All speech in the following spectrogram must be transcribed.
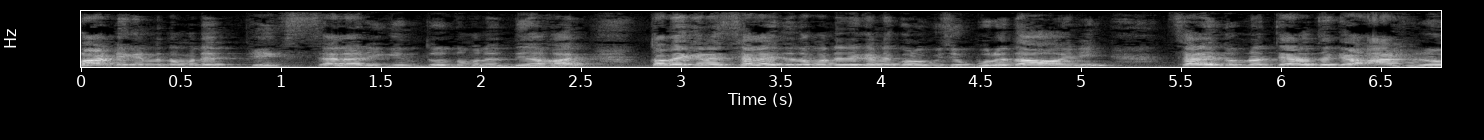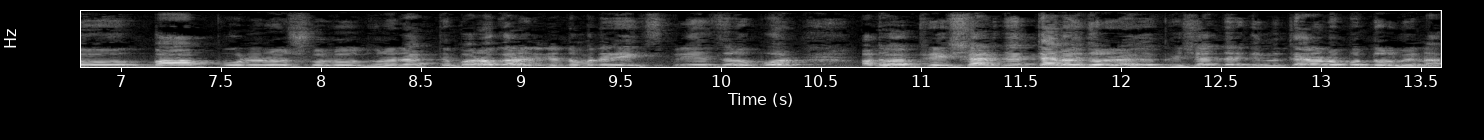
বাট এখানে তোমাদের ফিক্সড স্যালারি কিন্তু তোমাদের দেওয়া হয়। তবে এখানে স্যালারিতে তোমাদের এখানে কোনো কিছু বলে দেওয়া হয়নি। স্যালারি তোমরা তেরো থেকে আঠেরো বা পনেরো, ষোলো ধরে রাখতে পারো। কারণ এটা তোমাদের এক্সপিরিয়েন্সের ওপর অথবা ফ্রেশারদের তেরোই ধরে রাখবে। ফ্রেশারদের কিন্তু তেরোর ওপর ধরবে না।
